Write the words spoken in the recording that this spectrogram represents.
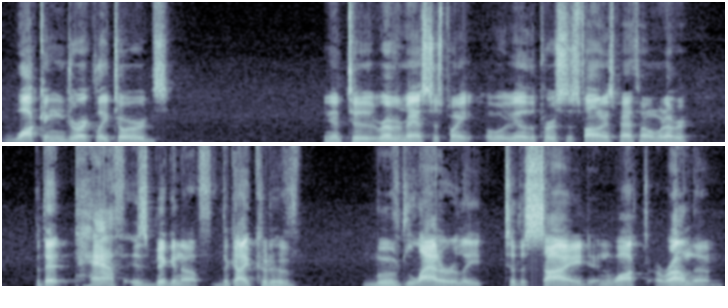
walking directly towards, you know, to Reverend Master's point. oh, You know, the person is following his path home, whatever. But that path is big enough. The guy could have moved laterally to the side and walked around them.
